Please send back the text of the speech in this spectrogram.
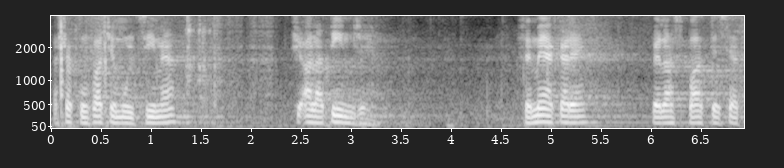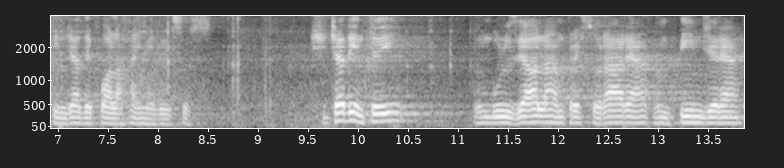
așa cum face mulțimea, și a-L atinge, Femeia care pe la spate se atingea de poala hainei lui Isus. Și cea din tâi, îmbulzeala, împresurarea, împingerea,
